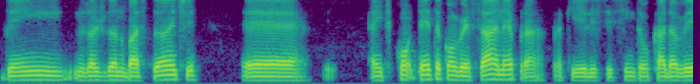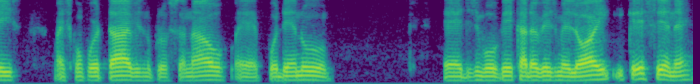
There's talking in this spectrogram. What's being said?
vem nos ajudando bastante. É, a gente tenta conversar, né, para que eles se sintam cada vez mais confortáveis no profissional, é, podendo é, desenvolver cada vez melhor e, e, crescer, né?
